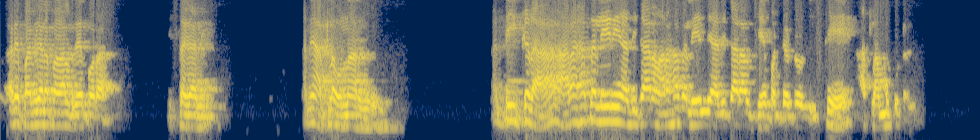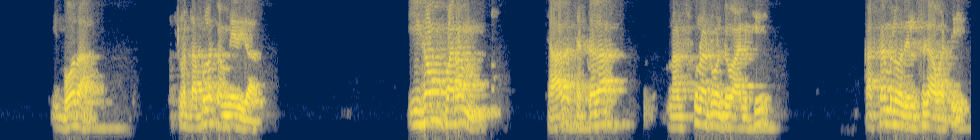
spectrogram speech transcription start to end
అరే పదివేల పదాలు రేపోరా ఇస్తా కానీ అని అట్లా ఉన్నారు అంటే ఇక్కడ అర్హత లేని అధికారం అర్హత లేని అధికారాలు చేపట్టేటువంటి ఇస్తే అట్లా అమ్ముకుంటుంది ఈ బోధ అట్లా డబ్బుల కమ్మేది కాదు. ఇహం పరం చాలా చక్కగా నడుచుకున్నటువంటి వానికి కష్టం విలువ తెలుసు కాబట్టి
